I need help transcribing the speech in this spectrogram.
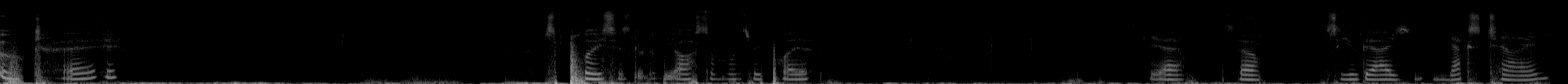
Okay. This place is gonna be awesome once we play it. Yeah, so see you guys next time.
